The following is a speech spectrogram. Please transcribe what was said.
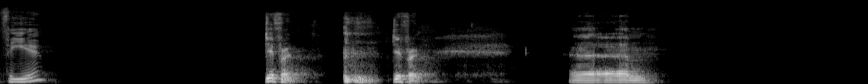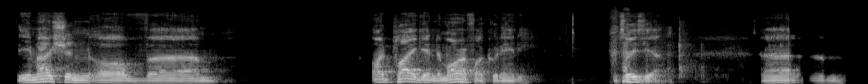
for you? Different, different. Um, the emotion of um, I'd play again tomorrow if I could, Andy. It's easier. um,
